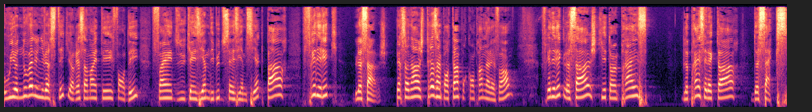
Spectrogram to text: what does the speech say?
où il y a une nouvelle université qui a récemment été fondée, fin du 15e, début du 16e siècle, par Frédéric le Sage, personnage très important pour comprendre la réforme. Frédéric le Sage, qui est un prince, le prince électeur de Saxe.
